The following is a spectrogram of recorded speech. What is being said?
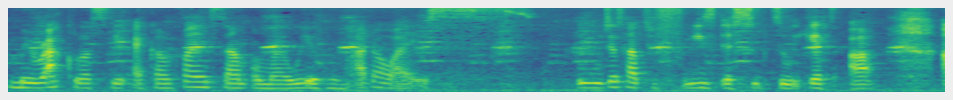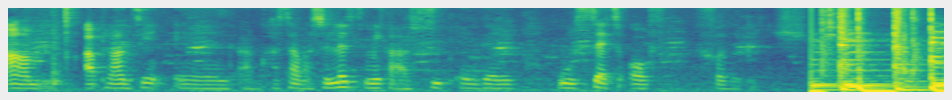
miraculously i can find some on my way home. Otherwise we will just have to freeze the soup till we get our um our plantain and um, cassava. So let's make our soup and then we'll set off for the beach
